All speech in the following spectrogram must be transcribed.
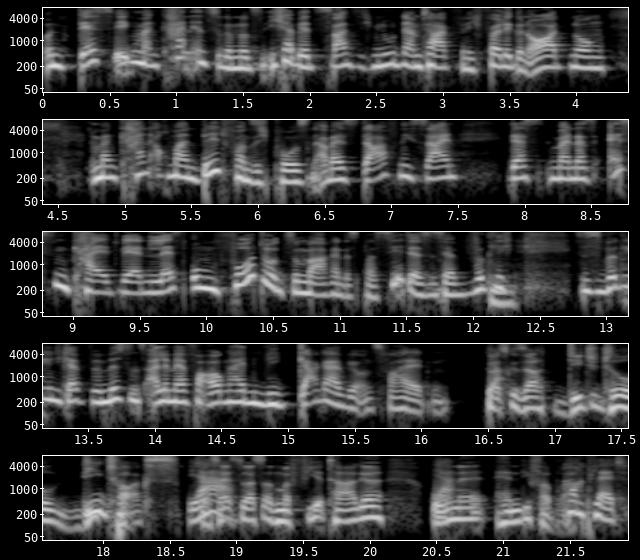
Und deswegen, man kann Instagram nutzen. Ich habe jetzt 20 Minuten am Tag, finde ich völlig in Ordnung. Man kann auch mal ein Bild von sich posten, aber es darf nicht sein, dass man das Essen kalt werden lässt, um ein Foto zu machen. Das passiert ja. Es ist ja wirklich, es ist wirklich, und ich glaube, wir müssen uns alle mehr vor Augen halten, wie gaga wir uns verhalten. Du hast gesagt Digital Detox. Ja. Das heißt, du hast also mal vier Tage ohne Handy verbracht. Komplett.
